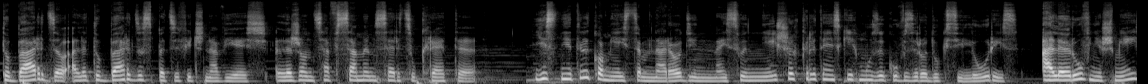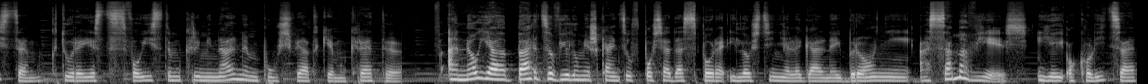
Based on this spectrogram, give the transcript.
to bardzo, ale to bardzo specyficzna wieś, leżąca w samym sercu Krety. Jest nie tylko miejscem narodzin najsłynniejszych kreteńskich muzyków z rodu Xiluris, ale również miejscem, które jest swoistym kryminalnym półświadkiem Krety. W Anoia bardzo wielu mieszkańców posiada spore ilości nielegalnej broni, a sama wieś i jej okolice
